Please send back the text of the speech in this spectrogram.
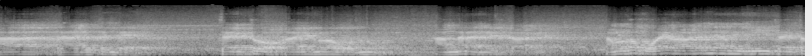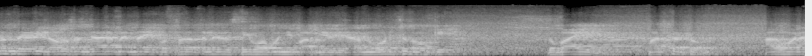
ആ രാജ്യത്തിന്റെ ചരിത്രമോ കാര്യങ്ങളോ ഒന്നും അങ്ങനെ അന്വേഷിക്കാറില്ല നമ്മളൊക്കെ പോയ നാട് തന്നെയാണ് ഈ ചരിത്രം തേടി ലോകസഞ്ചാരം എന്ന ഈ പുസ്തകത്തിൽ സി പറഞ്ഞു ഞാനൊന്ന് ഓടിച്ചു നോക്കി. ദുബായും മസ്കട്ടും അതുപോലെ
